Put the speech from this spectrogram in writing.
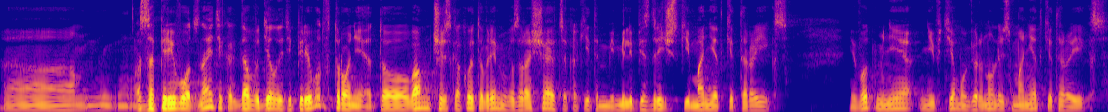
за перевод. Знаете, когда вы делаете перевод в троне, то вам через какое-то время возвращаются какие-то милипиздрические монетки TRX. И вот мне не в тему вернулись монетки TRX.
